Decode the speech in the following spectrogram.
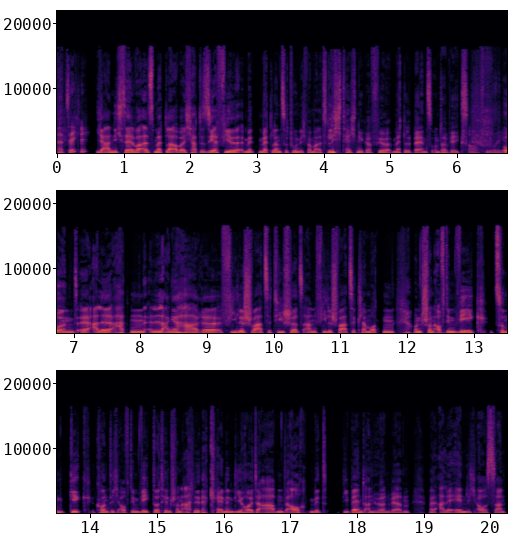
Tatsächlich? Ja, nicht selber als Mettler, aber ich hatte sehr viel mit Mettlern zu tun. Ich war mal als Lichttechniker für Metal-Bands unterwegs. Oh, und äh, alle hatten lange Haare, viele schwarze T-Shirts an, viele schwarze Klamotten. Und schon auf dem Weg zum Gig konnte ich auf dem Weg dorthin schon alle erkennen, die heute Abend auch mit die Band anhören werden, weil alle ähnlich aussahen.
